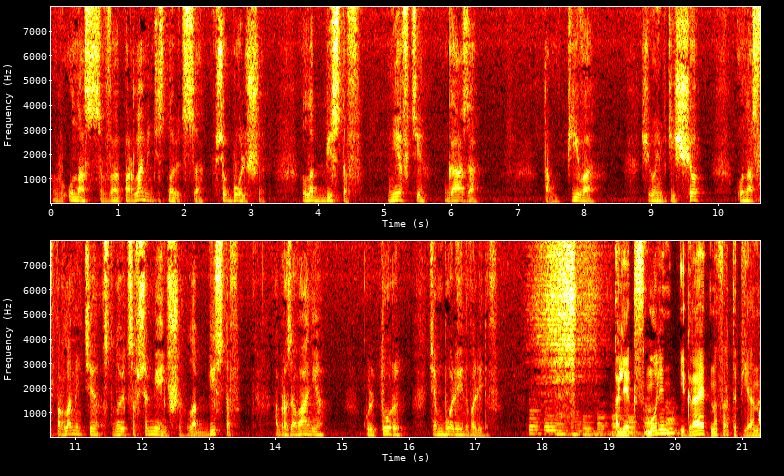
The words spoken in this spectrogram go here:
у нас в парламенте становится все больше лоббистов нефти, газа, там, пива, чего-нибудь еще, у нас в парламенте становится все меньше лоббистов, образования, культуры, тем более инвалидов. Олег Смолин играет на фортепиано.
